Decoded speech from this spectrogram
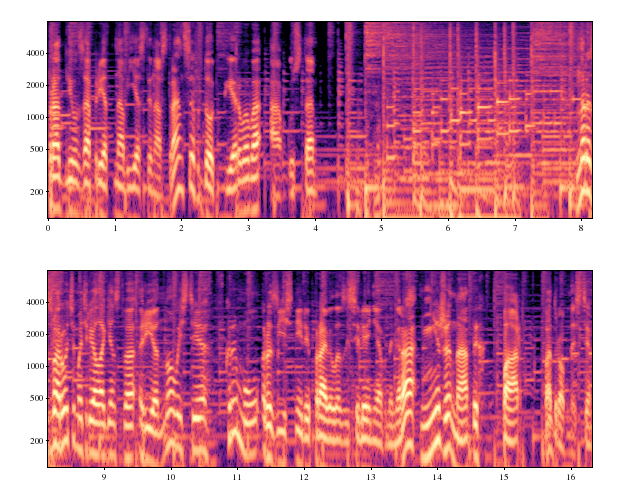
продлил запрет на въезд иностранцев до 1 августа. На развороте материал агентства РИА Новости в Крыму разъяснили правила заселения в номера неженатых пар. Подробности.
